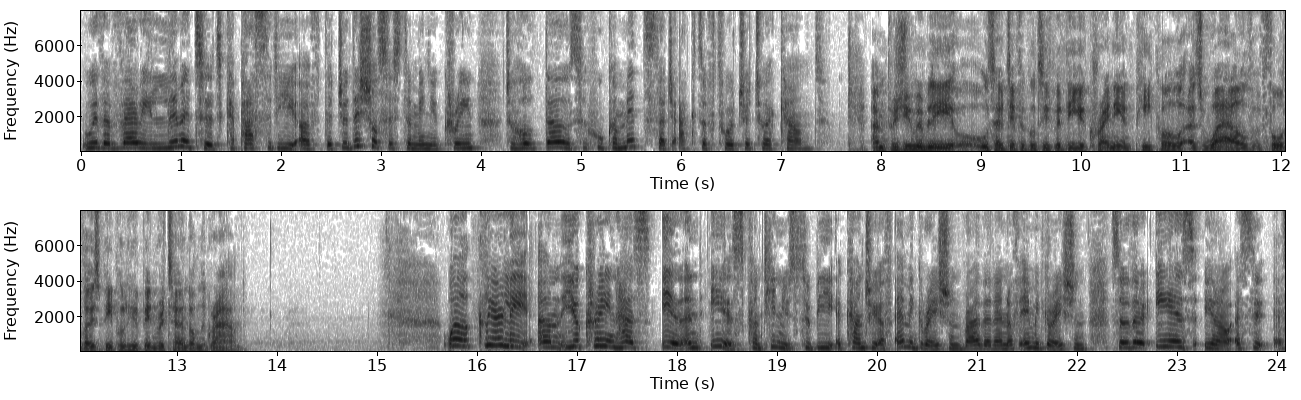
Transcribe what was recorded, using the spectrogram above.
with a very limited capacity of the judicial system in Ukraine to hold those who commit such acts of torture to account. And presumably also difficulties with the Ukrainian people as well for those people who've been returned on the ground. Well, clearly, um, Ukraine has and is continues to be a country of emigration rather than of immigration. So there is, you know, a, se- a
